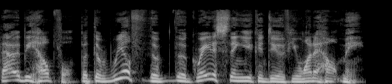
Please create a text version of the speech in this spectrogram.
That would be helpful. But the real, the, the greatest thing you can do if you want to help me,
